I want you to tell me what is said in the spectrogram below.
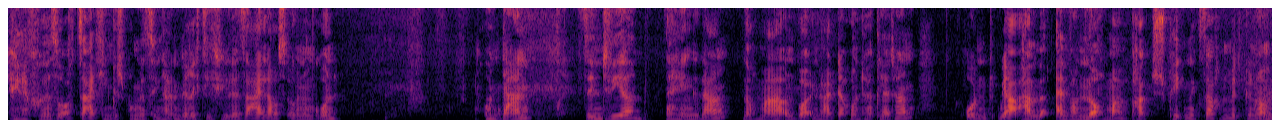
Ich bin ja früher so oft Seilchen gesprungen, deswegen hatten wir richtig viele Seile aus irgendeinem Grund. Und dann sind wir da hingegangen, nochmal, und wollten halt da runterklettern. Und ja, haben einfach nochmal praktisch Picknicksachen mitgenommen.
